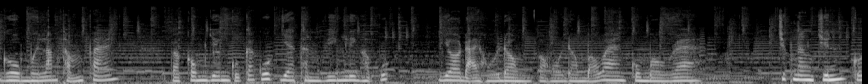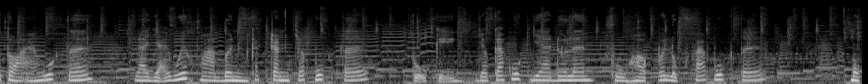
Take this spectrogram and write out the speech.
gồm 15 thẩm phán và công dân của các quốc gia thành viên Liên Hợp Quốc do Đại hội đồng và Hội đồng Bảo an cùng bầu ra. Chức năng chính của tòa án quốc tế là giải quyết hòa bình các tranh chấp quốc tế, vụ kiện do các quốc gia đưa lên phù hợp với luật pháp quốc tế. Mục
